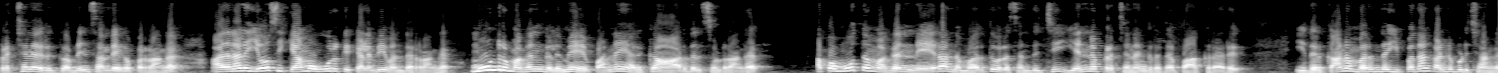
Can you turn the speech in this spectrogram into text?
பிரச்சனை இருக்குது அப்படின்னு சந்தேகப்படுறாங்க. அதனால் யோசிக்காமல் ஊருக்கு கிளம்பி வந்துடுறாங்க. மூன்று மகன்களுமே பண்ணையாருக்கு ஆறுதல் சொல்கிறாங்க அப்போ மூத்த மகன் நேராக அந்த மருத்துவரை சந்தித்து என்ன பிரச்சனைங்கிறத பார்க்குறாரு இதற்கான மருந்தை இப்போ தான் கண்டுபிடிச்சாங்க.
